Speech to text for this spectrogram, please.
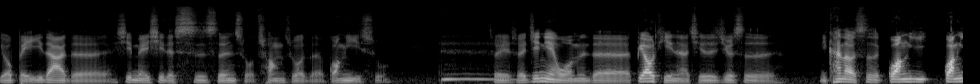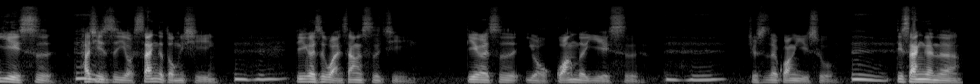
由北艺大的新媒系的师生所创作的光艺术，嗯，所以所以今年我们的标题呢，其实就是你看到是光艺光夜市，它其实有三个东西，嗯哼，第一个是晚上市集，第二个是有光的夜市，嗯哼，就是这光艺术，嗯，第三个呢，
